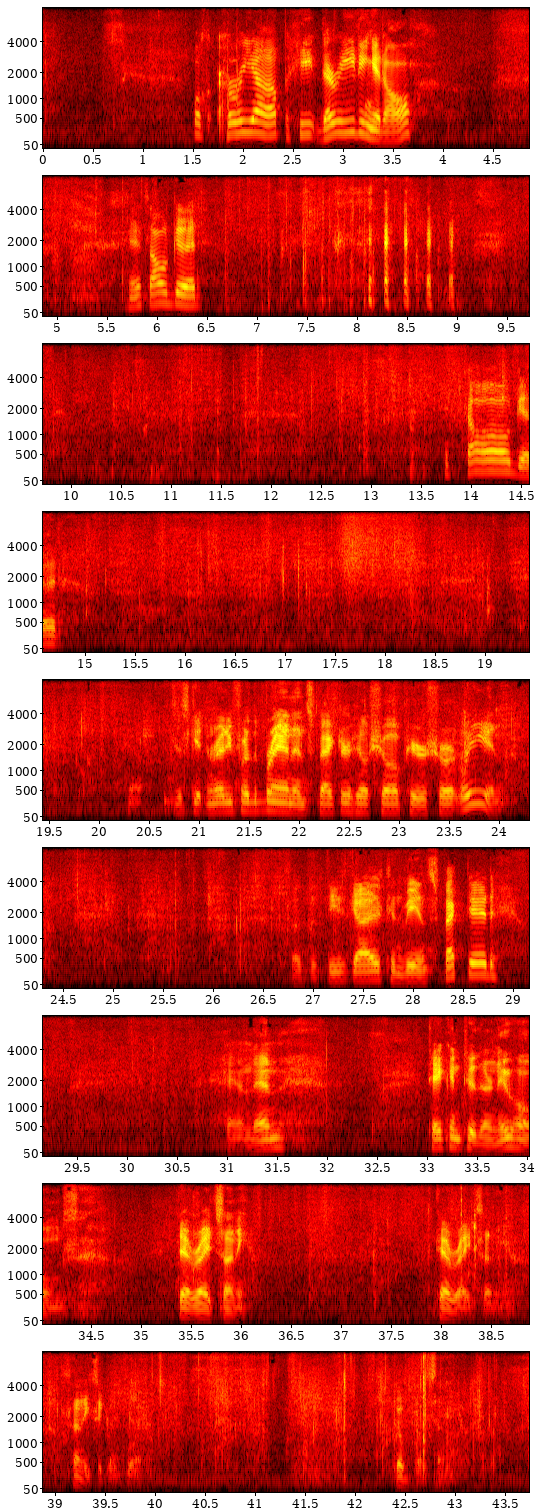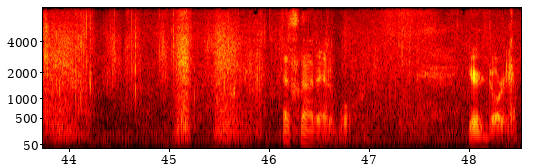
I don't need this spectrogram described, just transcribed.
Well, hurry up. He, they're eating it all. It's all good. it's all good. Just getting ready for the brand inspector. He'll show up here shortly and so that these guys can be inspected and then taken to their new homes. That right, Sunny? That right, Sunny? Sunny's a good boy. Good boy, Sunny. That's not edible. You're a dork.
